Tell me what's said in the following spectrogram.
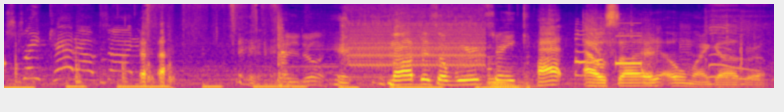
stray cat outside. How you doing? Mob, there's a weird stray cat outside. Oh my god, bro.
